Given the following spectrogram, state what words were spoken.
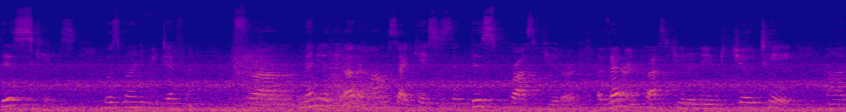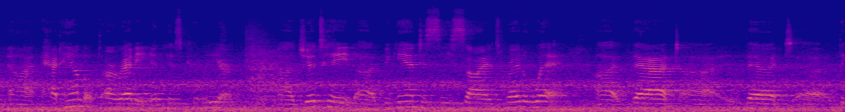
this case was going to be different from many of the other homicide cases that this prosecutor, a veteran prosecutor named Joe Tate, um, uh, had handled already in his career. Uh, Joe Tate uh, began to see signs right away uh, that uh, that uh, the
